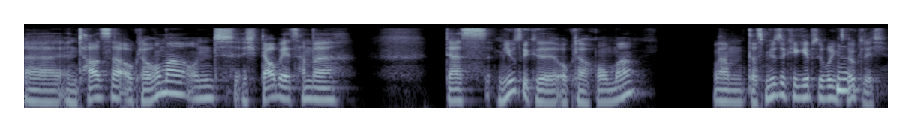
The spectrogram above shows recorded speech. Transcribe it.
äh, in Tulsa, Oklahoma und ich glaube, jetzt haben wir das Musical Oklahoma. Ähm, das Musical gibt es übrigens Hm. wirklich.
